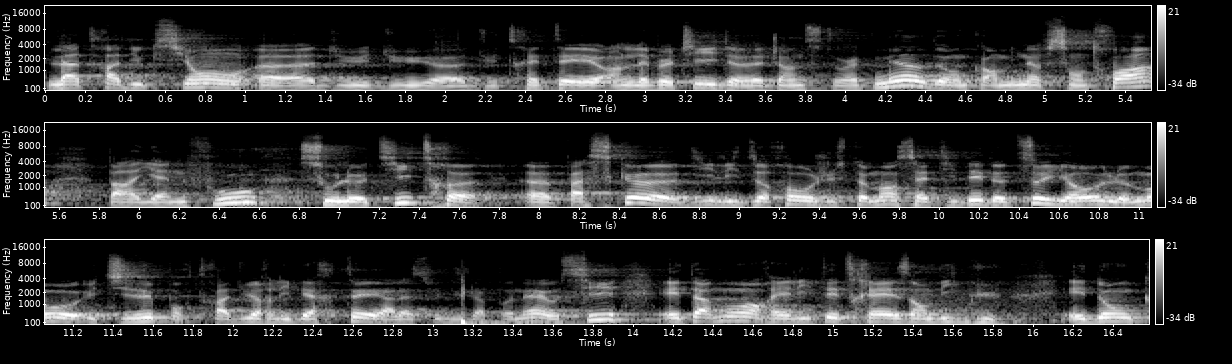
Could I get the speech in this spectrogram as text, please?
la traduction du, du, traité On Liberty de John Stuart Mill, donc en 1903, par Yan Fu sous le titre euh, parce que, dit Li justement, cette idée de tsuyo, le mot utilisé pour traduire liberté à la suite du japonais aussi, est un mot en réalité très ambigu. Et donc,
